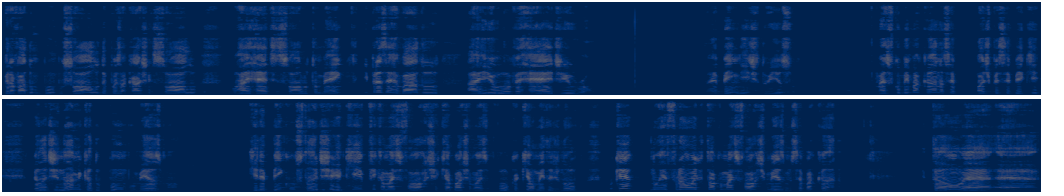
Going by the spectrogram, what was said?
gravado um bumbo solo, depois a caixa em solo, o hi-hat em solo também, e preservado aí o overhead e o ROM. É bem nítido isso, mas ficou bem bacana, você pode perceber que pela dinâmica do bumbo mesmo, ó, que ele é bem constante, chega aqui, fica mais forte, aqui abaixa mais um pouco, aqui aumenta de novo, porque no refrão ele toca mais forte mesmo, isso é bacana. Então, é, é,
